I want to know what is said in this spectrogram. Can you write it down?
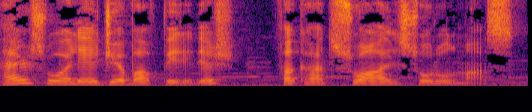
her suale cevap verilir fakat sual sorulmaz.''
